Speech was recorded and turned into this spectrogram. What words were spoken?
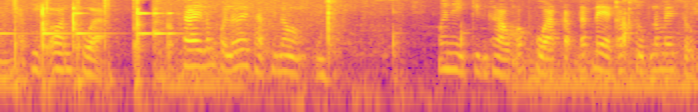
นี่เอาพริกอ่อนขวบใส่ลงไปเลยค่ะพี่น้องนี่เมื่อนี้กินข้าวก็ขวบกับนักแดกกับซุปน้องไม่สม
